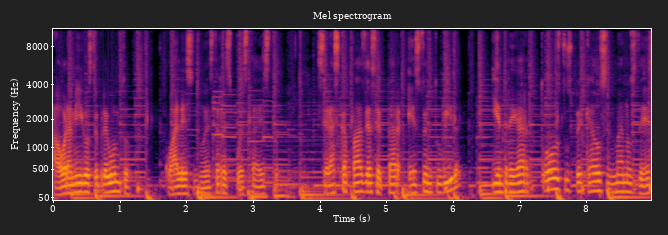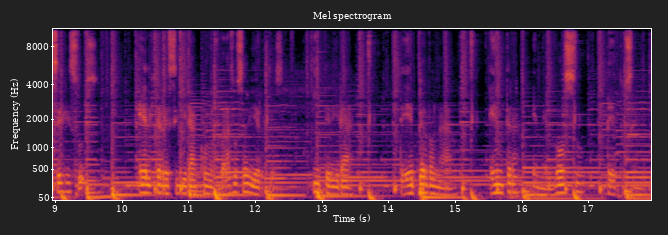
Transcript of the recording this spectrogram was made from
Ahora amigos te pregunto, ¿Cuál es nuestra respuesta a esto? ¿Serás capaz de aceptar esto en tu vida y entregar todos tus pecados en manos de ese Jesús? Él te recibirá con los brazos abiertos y te dirá, te he perdonado, entra en el gozo de tu Señor.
